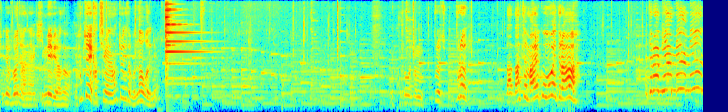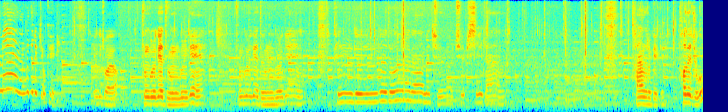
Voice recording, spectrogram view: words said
전혀 좋아하지 않아요. 긴 맵이라서. 한쪽에 갇히면 한쪽에서 못 나오거든요 좀 뿌려 뿌려. 나 나한테 말고 얘들아. 얘들아 미안 미안 미안 미안. 안 건드릴게. 오케이. 여기 좋아요. 둥글게 둥글게. 둥글게 둥글게. 빙글빙글 돌아가며 춤을 춥시다. 자연스럽게 이렇게 터내주고.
